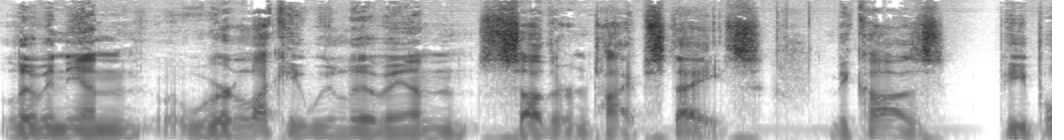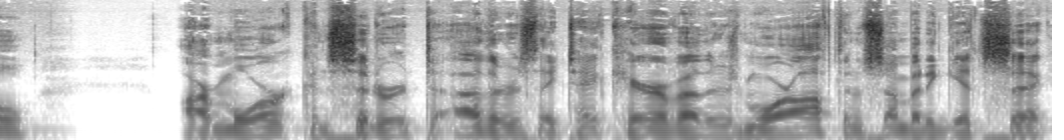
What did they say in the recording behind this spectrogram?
living in, we're lucky we live in southern type states because people are more considerate to others. They take care of others more often. If somebody gets sick,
